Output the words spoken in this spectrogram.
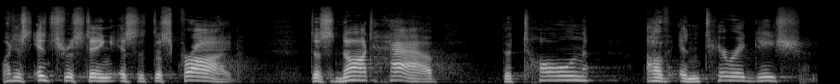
What is interesting is that the scribe does not have the tone of interrogation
